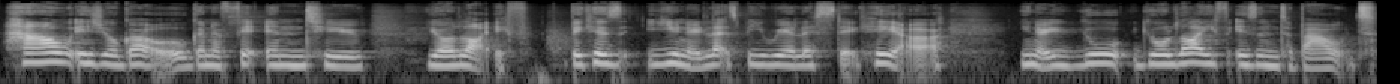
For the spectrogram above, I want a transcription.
How is your goal going to fit into your life? Because, you know, let's be realistic here. You know, your your life isn't about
